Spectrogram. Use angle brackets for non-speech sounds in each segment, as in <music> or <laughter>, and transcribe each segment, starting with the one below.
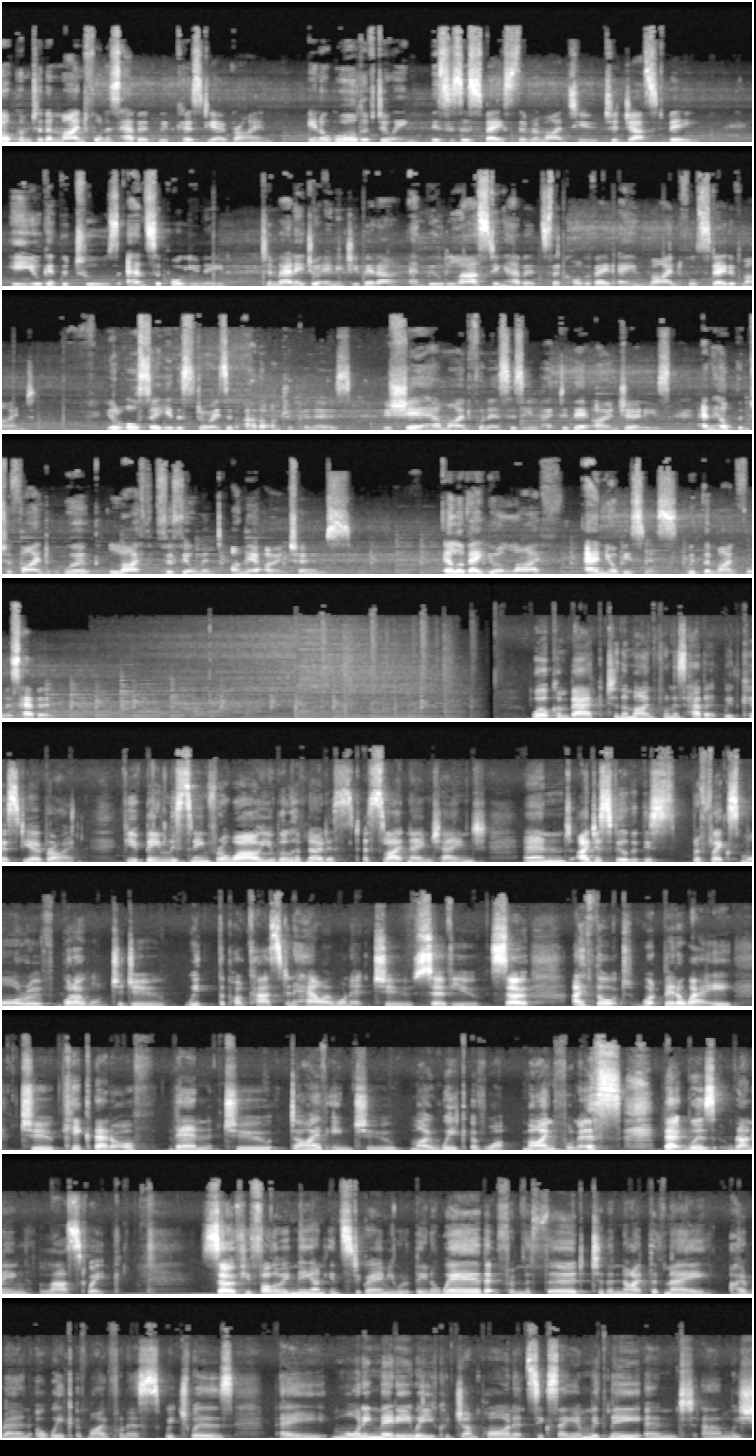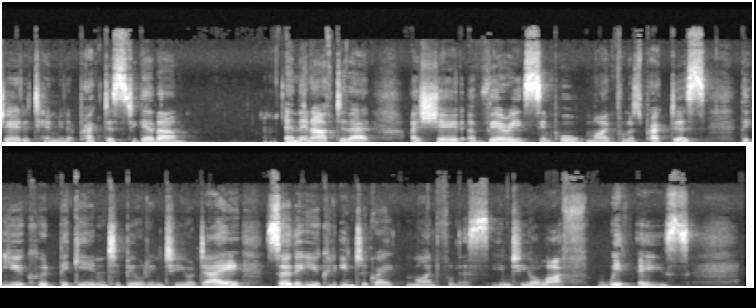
Welcome to the Mindfulness Habit with Kirsty O'Brien. In a world of doing, this is a space that reminds you to just be. Here you'll get the tools and support you need to manage your energy better and build lasting habits that cultivate a mindful state of mind. You'll also hear the stories of other entrepreneurs who share how mindfulness has impacted their own journeys and helped them to find work life fulfillment on their own terms. Elevate your life and your business with the mindfulness habit. Welcome back to the Mindfulness Habit with Kirsty O'Brien. If you've been listening for a while, you will have noticed a slight name change, and I just feel that this reflects more of what I want to do with the podcast and how I want it to serve you. So I thought, what better way to kick that off than to dive into my week of mindfulness that was running last week. So, if you're following me on Instagram, you would have been aware that from the 3rd to the 9th of May, I ran a week of mindfulness, which was a morning medi where you could jump on at 6 a.m. with me and um, we shared a 10 minute practice together. And then after that, I shared a very simple mindfulness practice that you could begin to build into your day so that you could integrate mindfulness into your life with ease.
